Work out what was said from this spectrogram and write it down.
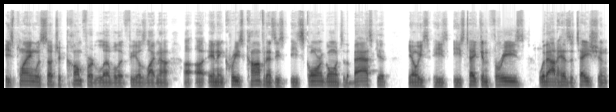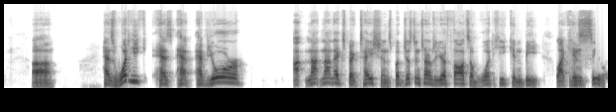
He's playing with such a comfort level. It feels like now, uh, uh, an increased confidence. He's he's scoring, going to the basket. You know, he's he's he's taking threes without hesitation. Uh, has what he has have have your uh, not not expectations, but just in terms of your thoughts of what he can be, like his mm-hmm. ceiling.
